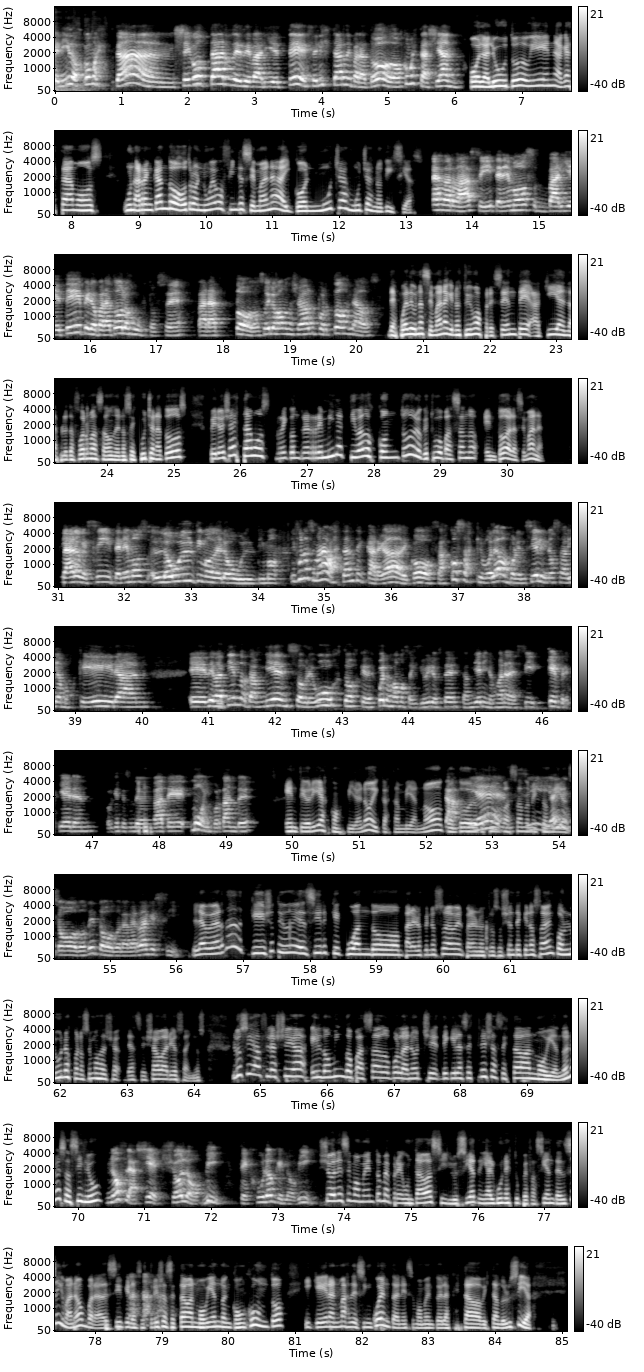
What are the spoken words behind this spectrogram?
Bienvenidos, ¿cómo están? Llegó tarde de varieté, feliz tarde para todos. ¿Cómo estás, Jan? Hola Lu, ¿todo bien? Acá estamos un, arrancando otro nuevo fin de semana y con muchas, muchas noticias. Es verdad, sí, tenemos varieté, pero para todos los gustos, ¿eh? Para todos. Hoy los vamos a llevar por todos lados. Después de una semana que no estuvimos presente aquí en las plataformas a donde nos escuchan a todos, pero ya estamos recontra remil activados con todo lo que estuvo pasando en toda la semana. Claro que sí, tenemos lo último de lo último. Y fue una semana bastante cargada de cosas, cosas que volaban por el cielo y no sabíamos qué eran. Eh, debatiendo también sobre gustos, que después los vamos a incluir ustedes también y nos van a decir qué prefieren, porque este es un debate muy importante en teorías conspiranoicas también, ¿no? Con todo lo que estuvo pasando en estos días. Hay de todo, de todo, la verdad que sí. La verdad que yo te voy a decir que cuando, para los que no saben, para nuestros oyentes que no saben, con Lu nos conocemos de, hace ya varios años. Lucía flashea el domingo pasado por la noche de que las estrellas se estaban moviendo. ¿No es así, Lu? No flasheé, yo lo vi. Te juro que lo vi. Yo en ese momento me preguntaba si Lucía tenía algún estupefaciente encima, ¿no? Para decir que las estrellas se estaban moviendo en conjunto y que eran más de 50 en ese momento de las que estaba avistando Lucía.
